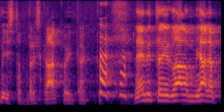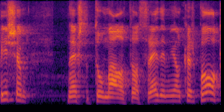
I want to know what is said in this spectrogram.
isto preskakao i kako to. Nebitno i uglavnom ja napišem, nešto tu malo to sredim i on kaže, pa ok,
